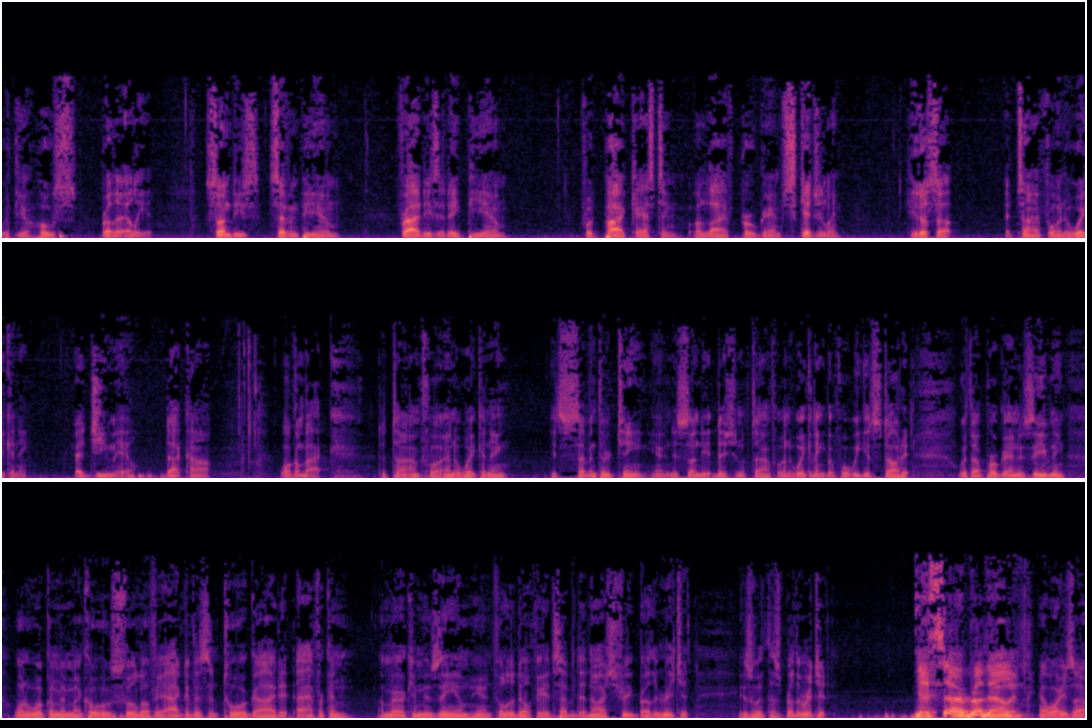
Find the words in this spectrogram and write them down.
with your host, Brother Elliot. Sundays, 7 p.m., Fridays at 8 p.m. for podcasting or live program scheduling. Hit us up at Time for an Awakening at gmail.com. Welcome back to Time for an Awakening. It's 7.13 here in this Sunday edition of Time for an Awakening. Before we get started with our program this evening, I want to welcome in my co-host, Philadelphia activist and tour guide at the African American Museum here in Philadelphia at 7th and Arch Street, Brother Richard is with us. Brother Richard. Yes, sir, Brother Allen. How are you, sir?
